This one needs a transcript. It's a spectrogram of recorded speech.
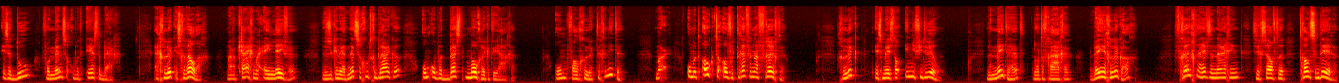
is het doel voor mensen op het eerste berg. En geluk is geweldig, maar we krijgen maar één leven, dus we kunnen het net zo goed gebruiken om op het best mogelijke te jagen. Om van geluk te genieten. Maar om het ook te overtreffen naar vreugde. Geluk is meestal individueel. We meten het door te vragen: ben je gelukkig? Vreugde heeft de neiging zichzelf te transcenderen,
